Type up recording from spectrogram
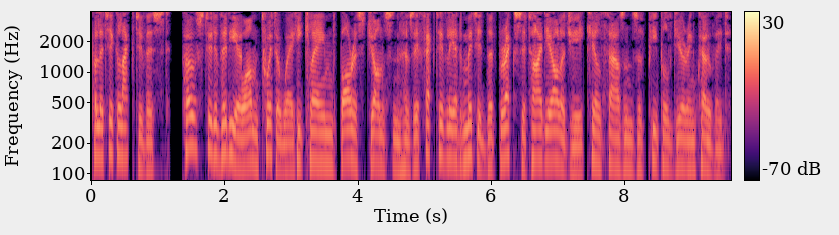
political activist, posted a video on Twitter where he claimed Boris Johnson has effectively admitted that Brexit ideology killed thousands of people during COVID.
